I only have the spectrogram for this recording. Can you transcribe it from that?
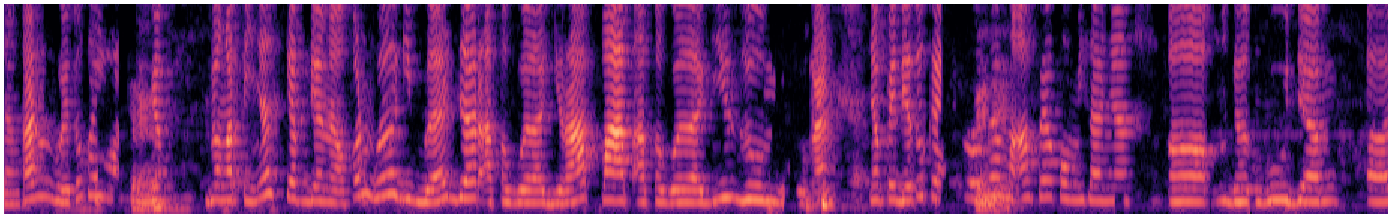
Sedangkan gue tuh kayak tiap, Terus gak ngertinya setiap dia nelpon gue lagi belajar atau gue lagi rapat atau gue lagi zoom gitu kan. Nyampe dia tuh kayak "Ya udah Pede. maaf ya kalau misalnya ngeganggu jam eh,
